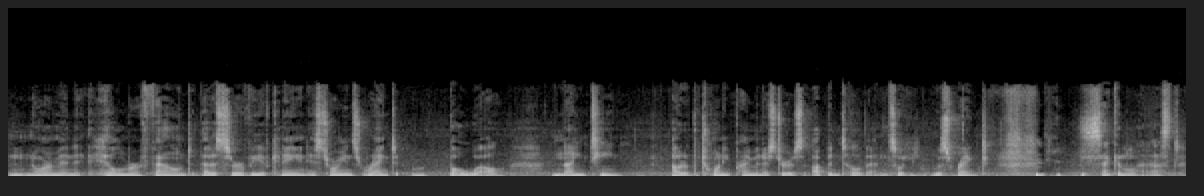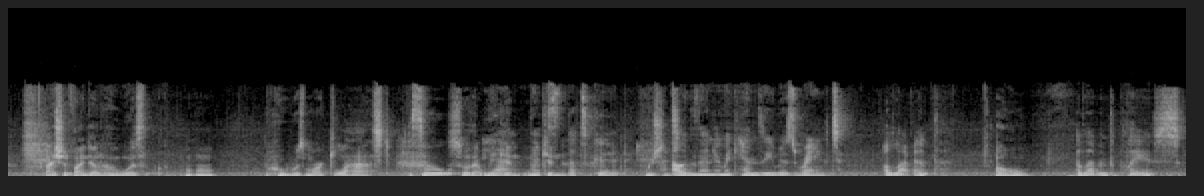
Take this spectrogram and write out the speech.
Norman Hillmer found that a survey of Canadian historians ranked Bowell 19th out of the 20 prime ministers up until then. So he was ranked second last. I should find out who was who was marked last. So so that we yeah, can we that's, can that's good. we should Alexander Mackenzie was ranked 11th, oh 11th place,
